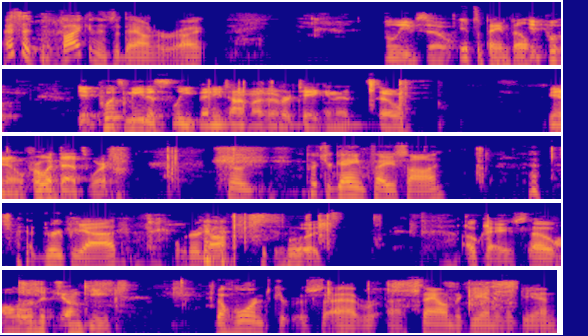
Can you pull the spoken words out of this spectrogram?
That's a Vicodin is a downer, right? Believe so. It's a pain pill. It put it puts me to sleep anytime I've ever taken it. So, you know, for what that's worth. So put your game face on, droopy eyed, wandering off to the woods. Okay, so Follow the junkie. the horns uh, uh, sound again and again,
